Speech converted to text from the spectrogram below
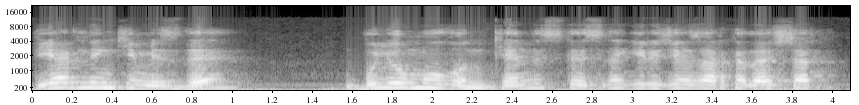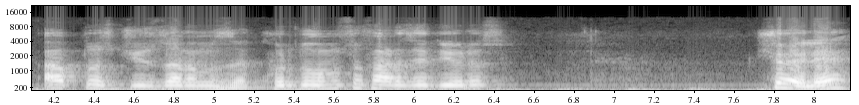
Diğer linkimizde Blue Move'un kendi sitesine gireceğiz arkadaşlar. Aptos cüzdanımızı kurduğumuzu farz ediyoruz. Şöyle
